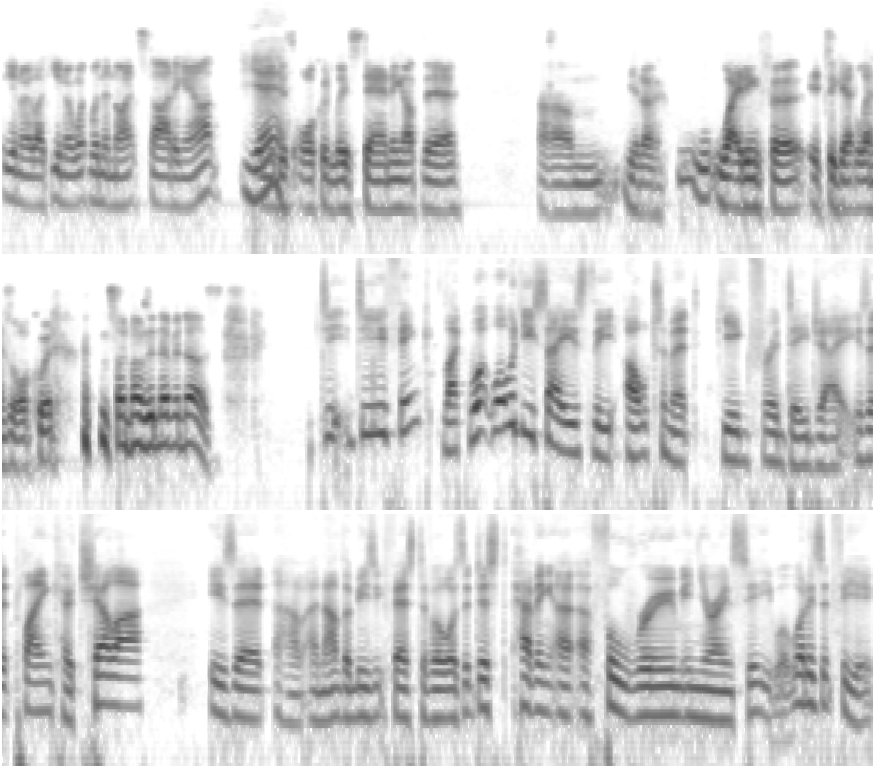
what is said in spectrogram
you know, like you know when, when the night's starting out, Yeah. you're just awkwardly standing up there, um, you know, waiting for it to get less awkward. and sometimes it never does. Do, do you think like what what would you say is the ultimate gig for a DJ? Is it playing Coachella? Is it um, another music festival? Is it just having a, a full room in your own city? What what is it for you?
